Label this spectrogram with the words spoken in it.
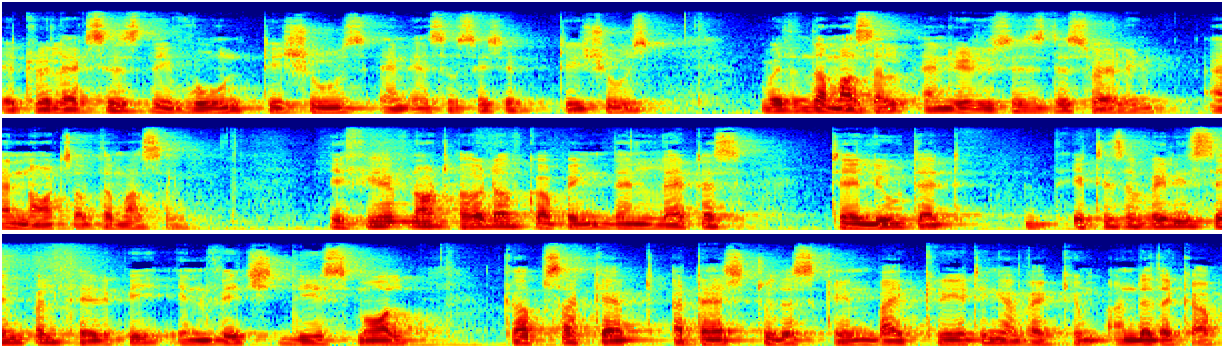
it relaxes the wound tissues and associated tissues within the muscle and reduces the swelling and knots of the muscle. If you have not heard of cupping, then let us tell you that it is a very simple therapy in which these small cups are kept attached to the skin by creating a vacuum under the cup.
